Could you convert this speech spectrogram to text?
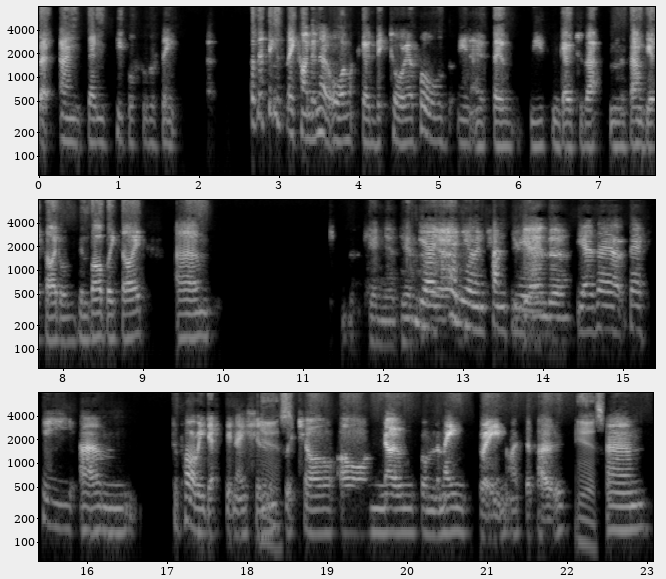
but and then people sort of think. But the things they kind of know, oh, I want to go to Victoria Falls, you know, so you can go to that from the Zambia side or the Zimbabwe side. Um, Kenya, Kenya, yeah, Kenya and Tanzania. Uganda. Yeah, they're they're key um, safari destinations, Yes. which are are known from the mainstream, I suppose. Yes. Um,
